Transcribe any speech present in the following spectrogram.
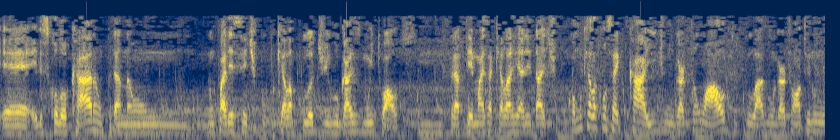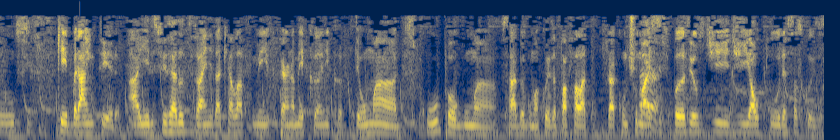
É, eles colocaram pra não não parecer, tipo, porque ela pula de lugares muito altos. Pra ter mais aquela realidade, tipo, como que ela consegue cair de um lugar tão alto, pular de um lugar tão alto e não se quebrar inteira? Aí eles fizeram o design daquela meio perna mecânica. Ter uma desculpa, alguma, sabe, alguma coisa para falar, para continuar é. esses puzzles de, de altura, essas coisas.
